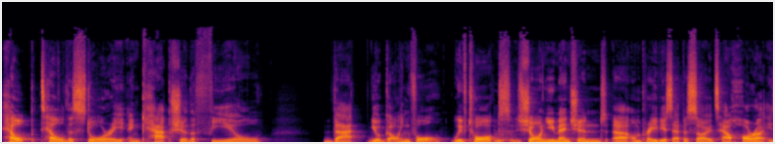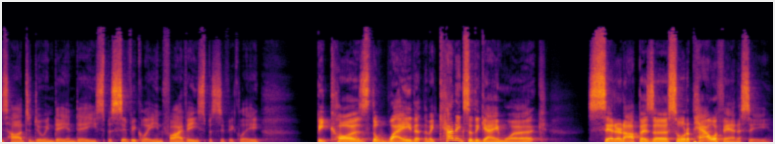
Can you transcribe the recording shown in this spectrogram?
help tell the story and capture the feel that you're going for. We've talked, mm. Shawn. You mentioned uh, on previous episodes how horror is hard to do in D and D, specifically in Five E specifically, because the way that the mechanics of the game work set it up as a sort of power fantasy,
